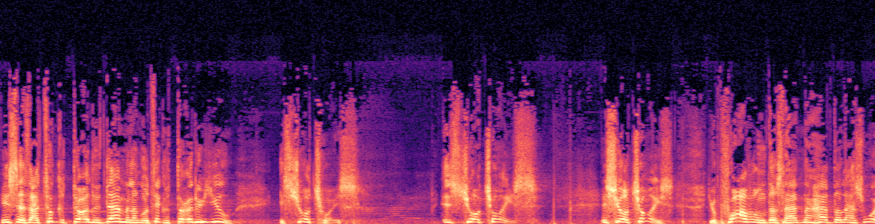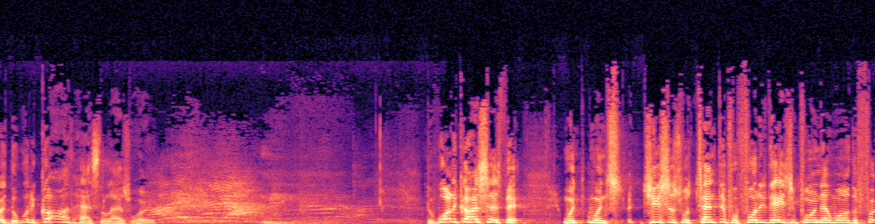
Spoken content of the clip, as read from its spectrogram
He says, I took a third of them and I'm going to take a third of you. It's your choice. It's your choice. It's your choice. Your problem does not have the last word. The Word of God has the last word. The Word of God says that when, when Jesus was tempted for 40 days and 40 nights, one of the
